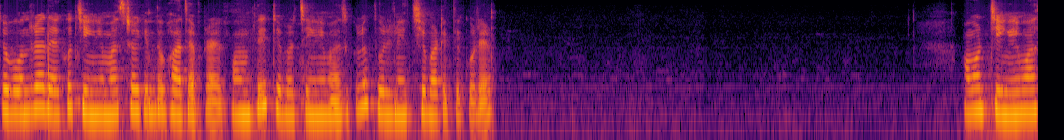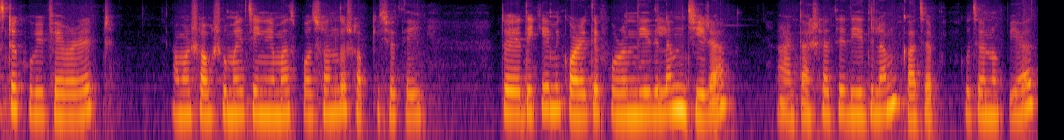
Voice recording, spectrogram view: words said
তো বন্ধুরা দেখো, চিংড়ি মাছটা কিন্তু ভাজা প্রায় কমপ্লিট এবার চিংড়ি মাছগুলো তুলে নিচ্ছি বাটিতে করে। আমার চিংড়ি মাছটা খুবই ফেভারেট আমার সবসময় চিংড়ি মাছ পছন্দ সব কিছুতেই তো এদিকে আমি কড়াইতে ফোড়ন দিয়ে দিলাম জিরা। আর তার সাথে দিয়ে দিলাম কাঁচা কুচানো পেঁয়াজ।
